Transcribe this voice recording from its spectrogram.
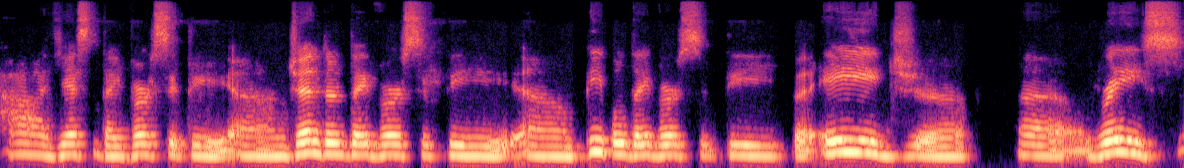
Ah, yes, diversity, um, gender diversity, um, people diversity, age, uh, uh, race,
